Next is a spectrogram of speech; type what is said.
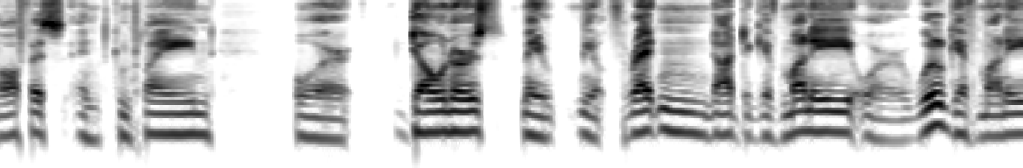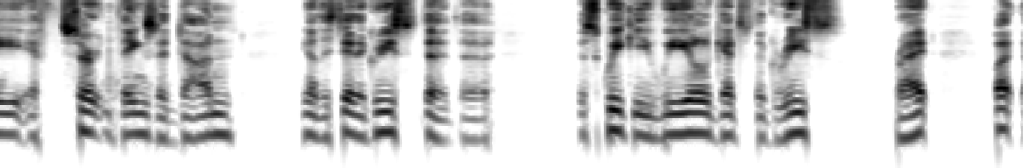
office and complain, or donors may, you know, threaten not to give money or will give money if certain things are done. You know, they say the grease, the, the, the squeaky wheel gets the grease, right? But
